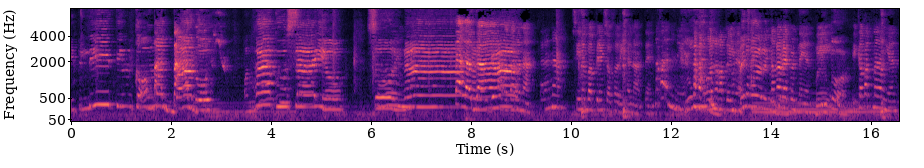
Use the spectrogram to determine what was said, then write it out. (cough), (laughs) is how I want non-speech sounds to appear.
Pilitin kong magbago Pangako sa iyo Sorry na Talaga. Tara na. Tara na. Sino ba pinagsasalihan natin? Naka ano na yun? Yung (laughs) Oo, naka-play na. Ay, naka-record. Naka-record na yan. Ah. Ikakat na lang yan.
